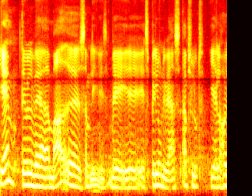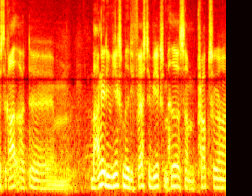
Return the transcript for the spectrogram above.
Ja, det vil være meget øh, sammenligneligt med øh, et spilunivers, absolut, i allerhøjeste grad. Og, øh, mange af de virksomheder, de første virksomheder som Procter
